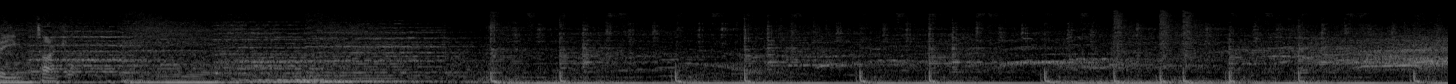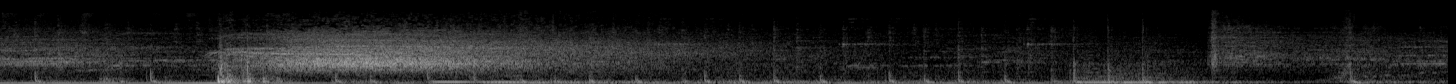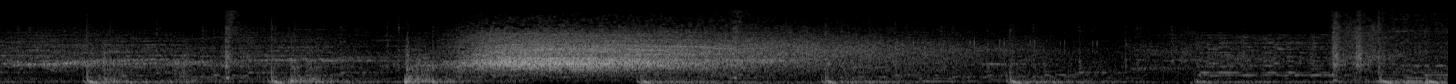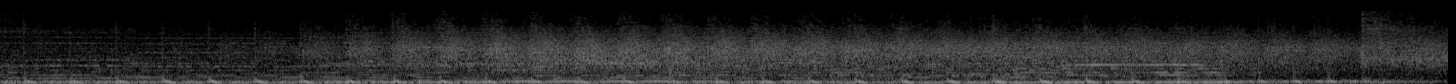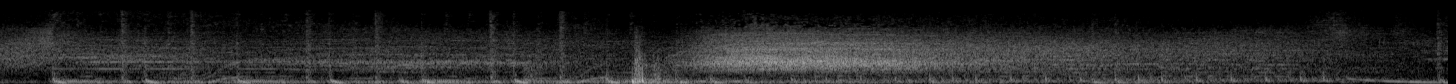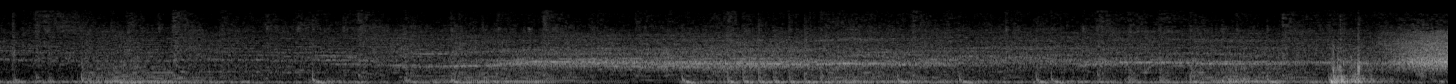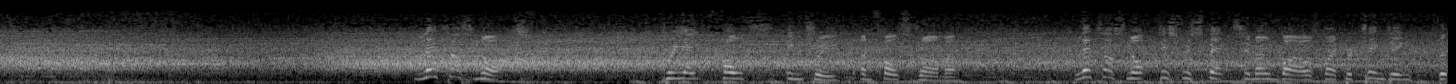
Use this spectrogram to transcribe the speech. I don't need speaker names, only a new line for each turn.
team title. Let us not create false intrigue and false drama. Let us not disrespect Simone Biles by pretending that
